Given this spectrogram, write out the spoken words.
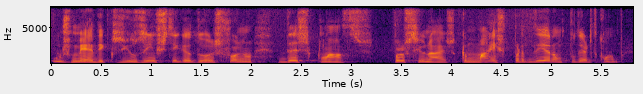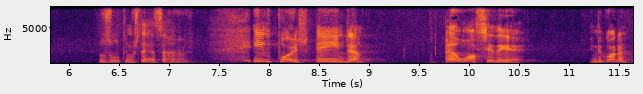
os médicos e os investigadores foram das classes profissionais que mais perderam poder de compra nos últimos 10 anos. Uhum. E depois, ainda, a OCDE, ainda agora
